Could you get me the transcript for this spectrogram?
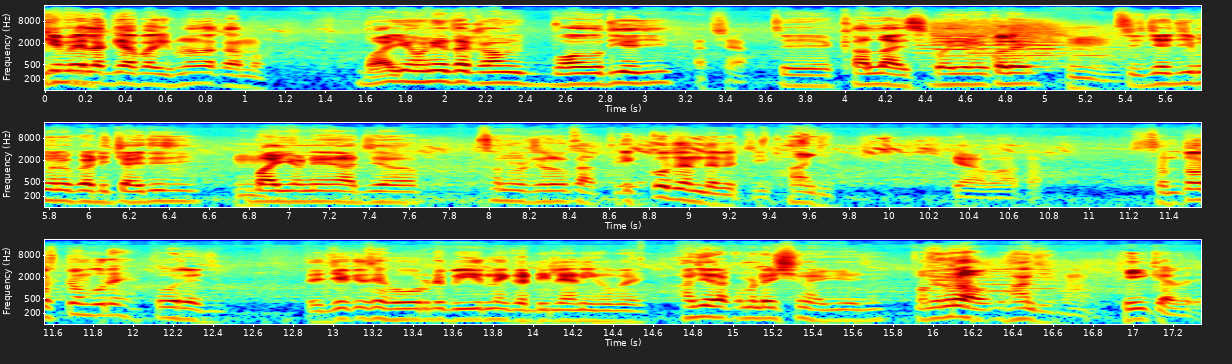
ਕਿਵੇਂ ਲੱਗਿਆ ਬਾਈ ਹੁਣਾਂ ਦਾ ਕੰਮ? ਬਾਈ ਹੁਣੇ ਦਾ ਕੰਮ ਬਹੁਤ ਵਧੀਆ ਜੀ। ਅੱਛਾ। ਤੇ ਕੱਲ ਆਏ ਸੀ ਬਾਈ ਹੁਣੇ ਕੋਲੇ। ਤੀਜੇ ਜੀ ਮੈਨੂੰ ਗੱਡੀ ਚਾਹੀਦੀ ਸੀ। ਬਾਈ ਹੁਣੇ ਅੱਜ ਤੁਹਾਨੂੰ ਰਿਜ਼ਲਵ ਕਰਤੀ। ਇੱਕੋ ਦਿਨ ਦੇ ਵਿੱਚ ਹੀ? ਹਾਂਜੀ। ਕੀ ਬਾਤ ਆ। ਸੰਤੁਸ਼ਟ ਹੋ ਪੂਰੇ ਪੂਰੇ ਜੀ। ਤੇ ਜੇ ਕਿਸੇ ਹੋਰ ਵੀਰ ਨੇ ਗੱਡੀ ਲੈਣੀ ਹੋਵੇ? ਹਾਂਜੀ ਰეკਮੈਂਡੇਸ਼ਨ ਹੈਗੀ ਹੈ ਜੀ। ਜਰੂਰ ਆਓ ਹਾਂਜੀ। ਠੀਕ ਹੈ ਵੀਰੇ।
